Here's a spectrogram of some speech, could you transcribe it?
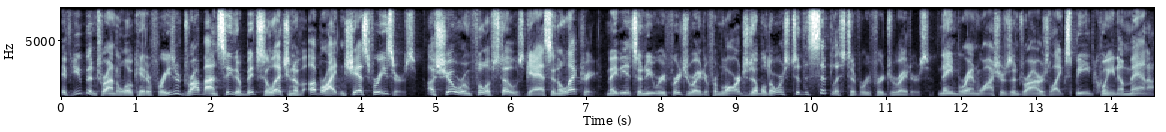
If you've been trying to locate a freezer, drop by and see their big selection of upright and chest freezers. A showroom full of stoves, gas, and electric. Maybe it's a new refrigerator from large double doors to the simplest of refrigerators. Name brand washers and dryers like Speed Queen, Amana,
